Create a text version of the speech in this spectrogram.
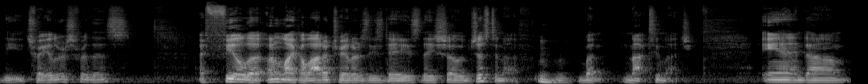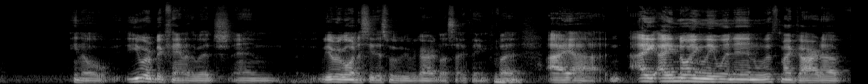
the trailers for this. I feel that unlike a lot of trailers these days, they showed just enough, but not too much. And um, you know, you were a big fan of the witch, and we were going to see this movie regardless. I think, but I, uh, I I knowingly went in with my guard up,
